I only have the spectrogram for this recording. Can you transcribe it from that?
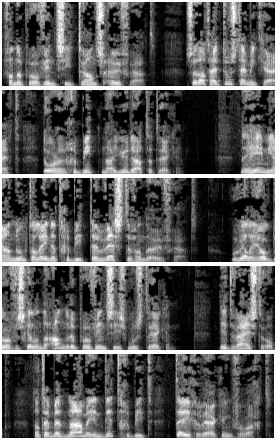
van de provincie Trans-Eufraat, zodat hij toestemming krijgt door hun gebied naar Juda te trekken. Nehemia noemt alleen het gebied ten westen van de Eufraat, hoewel hij ook door verschillende andere provincies moest trekken. Dit wijst erop dat hij met name in dit gebied tegenwerking verwacht.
